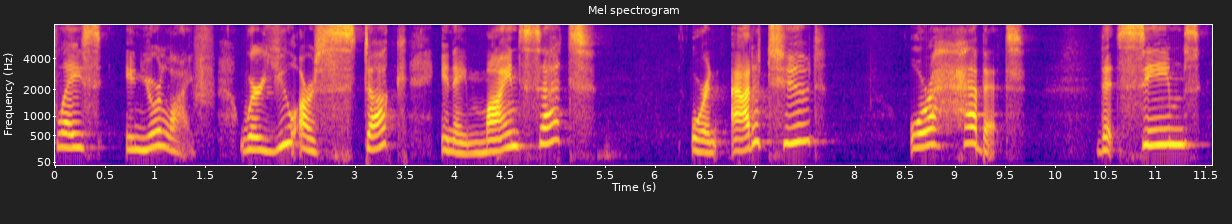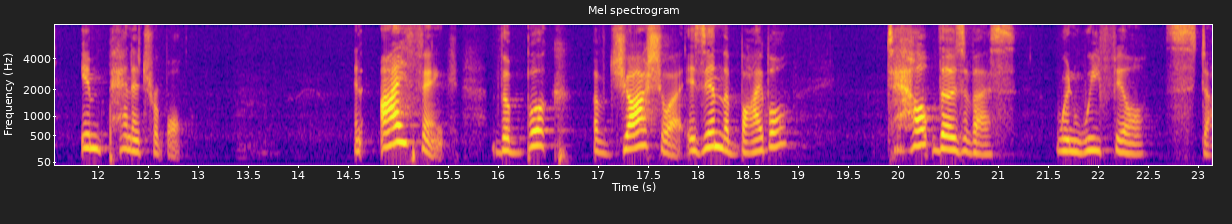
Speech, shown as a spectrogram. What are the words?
place in your life where you are stuck in a mindset or an attitude or a habit that seems impenetrable. And I think the book of Joshua is in the Bible to help those of us when we feel stuck.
